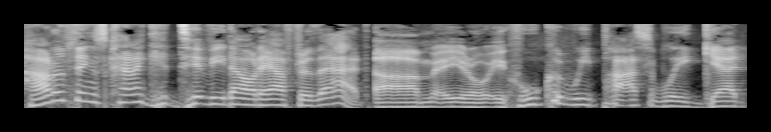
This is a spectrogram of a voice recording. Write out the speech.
how do things kind of get divvied out after that? Um, you know, who could we possibly get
